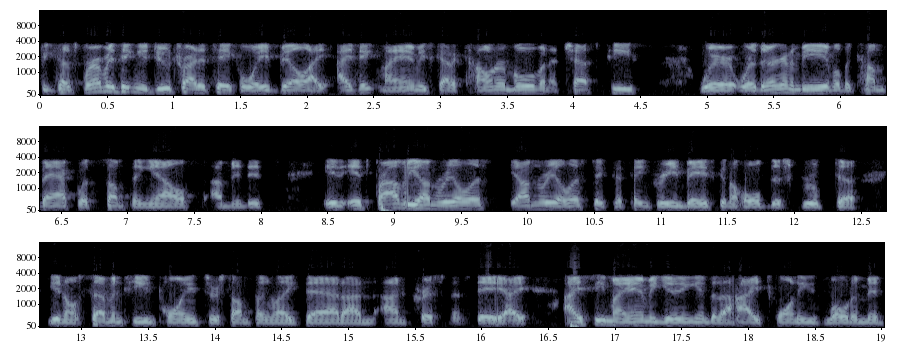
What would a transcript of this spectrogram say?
because for everything you do try to take away, Bill, I, I think Miami's got a counter move and a chess piece where where they're going to be able to come back with something else. I mean, it's it, it's probably unrealistic unrealistic to think Green Bay is going to hold this group to you know 17 points or something like that on on Christmas Day. I I see Miami getting into the high 20s, low to mid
